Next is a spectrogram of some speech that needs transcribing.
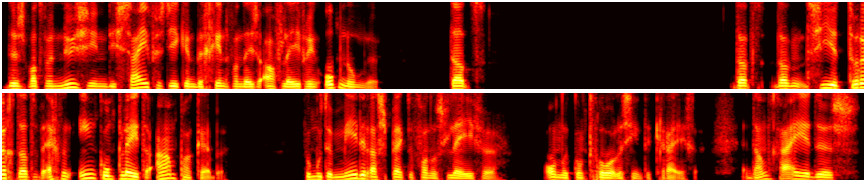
Dus wat we nu zien, die cijfers die ik in het begin van deze aflevering opnoemde, dat, dat, dan zie je terug dat we echt een incomplete aanpak hebben. We moeten meerdere aspecten van ons leven onder controle zien te krijgen. En dan ga je dus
